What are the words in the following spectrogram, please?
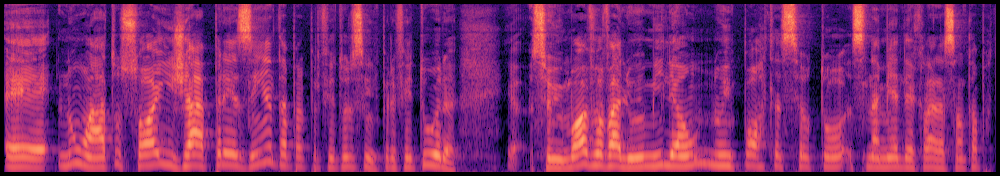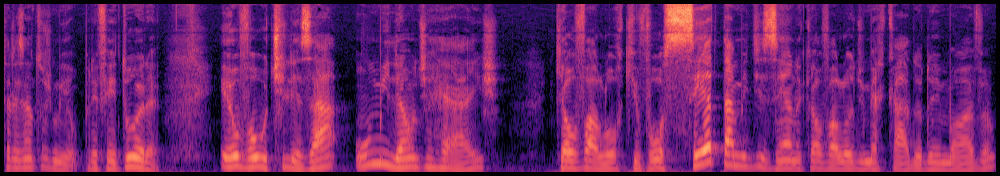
é, num ato só e já apresenta para a prefeitura assim, prefeitura, seu imóvel vale um milhão, não importa se eu tô, se na minha declaração está por 300 mil. Prefeitura, eu vou utilizar um milhão de reais, que é o valor que você está me dizendo que é o valor de mercado do imóvel,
